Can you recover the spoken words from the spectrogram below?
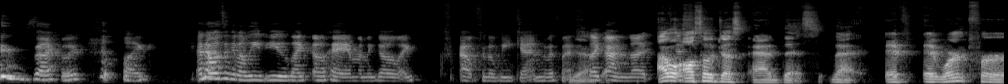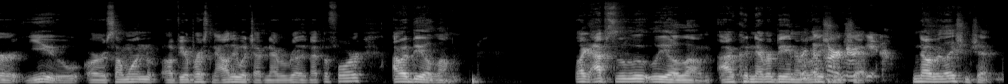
exactly. Like, and I wasn't gonna leave you like, oh hey, I'm gonna go like out for the weekend with my Yeah. like I'm not. I will just- also just add this that if it weren't for you or someone of your personality, which I've never really met before, I would be alone. Like absolutely alone. I could never be in a a relationship. partner. Yeah. No relationship.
